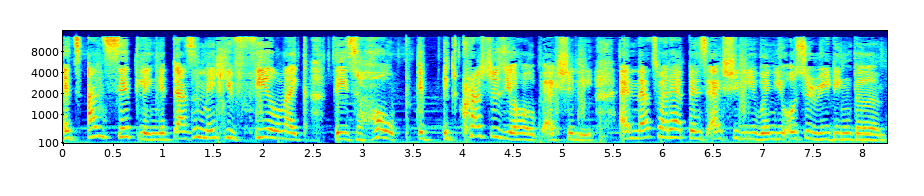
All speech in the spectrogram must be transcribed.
it's unsettling. It doesn't make you feel like there's hope. It, it crushes your hope, actually. And that's what happens, actually, when you're also reading the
